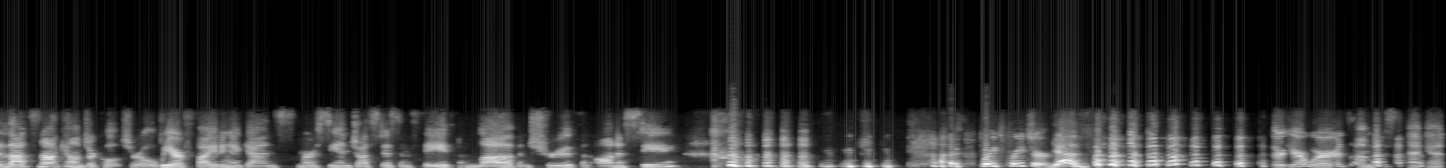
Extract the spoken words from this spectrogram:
that's not countercultural. We are fighting against mercy and justice and faith and love and truth and honesty. Preach, preacher, yes. Your words. I'm just saying.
